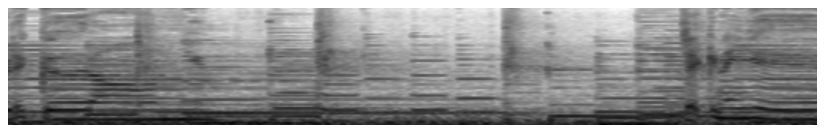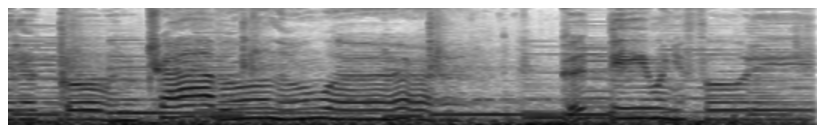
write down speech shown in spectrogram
Pretty good on you. Taking a year to go and travel the world. Could be when you're 42.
